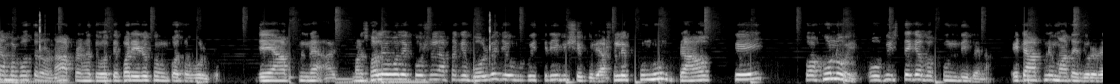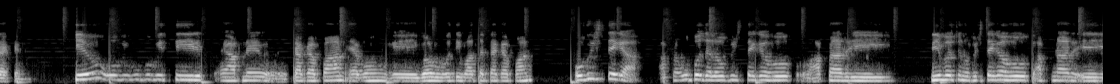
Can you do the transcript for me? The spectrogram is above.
নম্বর প্রতারণা, আপনার হাতে হতে পারে এরকম কথা বলব। যে আপনার মানে ছলে বলে কৌশলে আপনাকে বলবে যে উপবৃত্তির এই বিষয়গুলি। আসলে কোনো গ্রাহককে কখনোই অফিস থেকে বা ফোন দিবে না। এটা আপনি মাথায় ধরে রাখেন। কেউ উপবৃত্তির আপনি টাকা পান এবং এই গর্ভবতী ভাতার টাকা পান, অফিস থেকে, আপনার উপজেলা অফিস থেকে হোক, আপনার এই নির্বাচন অফিস থেকে হোক, আপনার এই,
